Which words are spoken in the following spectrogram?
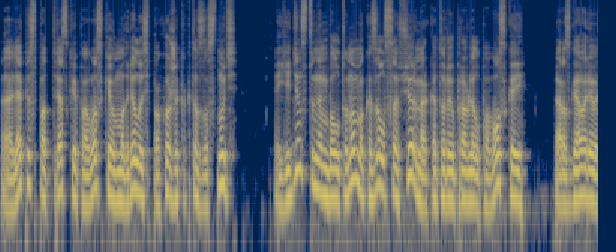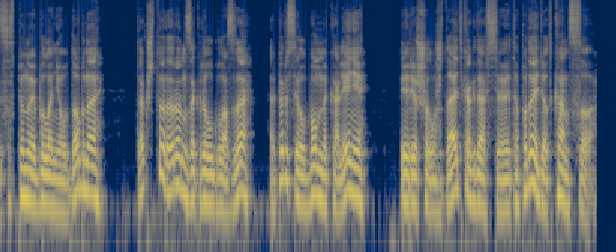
Ляпис под тряской повозки умудрилась, похоже, как-то заснуть. Единственным болтуном оказался фермер, который управлял повозкой. Разговаривать со спиной было неудобно, так что Роран закрыл глаза, оперся лбом на колени и решил ждать, когда всё это подойдёт к концу.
